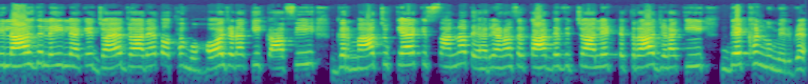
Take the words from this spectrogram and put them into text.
ਇਲਾਜ ਦੇ ਲਈ ਲੈ ਕੇ ਜਾਇਆ ਜਾ ਰਿਹਾ ਤਾਂ ਉੱਥੇ ਮਾਹੌਲ ਜਿਹੜਾ ਕਿ ਕਾਫੀ ਗਰਮਾ ਚੁੱਕਿਆ ਹੈ। ਕਿਸਾਨਾਂ ਤੇ ਹਰਿਆਣਾ ਸਰਕਾਰ ਦੇ ਵਿਚਾਲੇ ਟਕਰਾਅ ਜਿਹੜਾ ਕਿ ਦੇਖਣ ਨੂੰ ਮਿਲ ਰਿਹਾ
